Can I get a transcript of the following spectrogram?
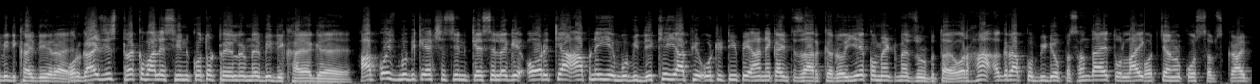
भी दिखाई दे रहा है। और गाइज़ इस ट्रक वाले सीन को तो ट्रेलर में भी दिखाया गया है। आपको इस मूवी के एक्शन सीन कैसे लगे और क्या आपने ये मूवी देखी या फिर ओटीटी पे आने का इंतज़ार कर रहे हो, ये कमेंट में ज़रूर बताए। और हाँ अगर आपको वीडियो पसंद आए तो लाइक और चैनल को सब्सक्राइब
